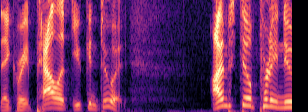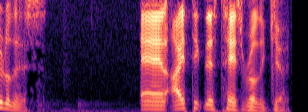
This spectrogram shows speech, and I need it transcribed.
that great palate, you can do it. I'm still pretty new to this, and I think this tastes really good.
